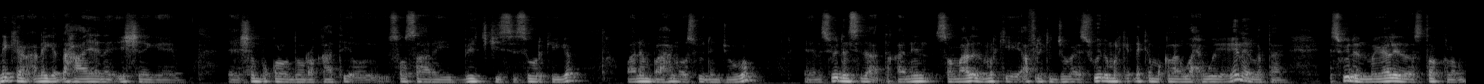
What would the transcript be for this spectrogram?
Ninkan aniga dhahayana ii sheegay shan boqol oo dollar qaatay oo soo saaray bejkiisa sawirkeyga waa nin baahan oo sweden joogo sweden sida aad taqaanin soomaalida markii ay africa joogaan sweden markay dhanka maqlaan wax weeye inay la tahay. Sweden magaalada stockholm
